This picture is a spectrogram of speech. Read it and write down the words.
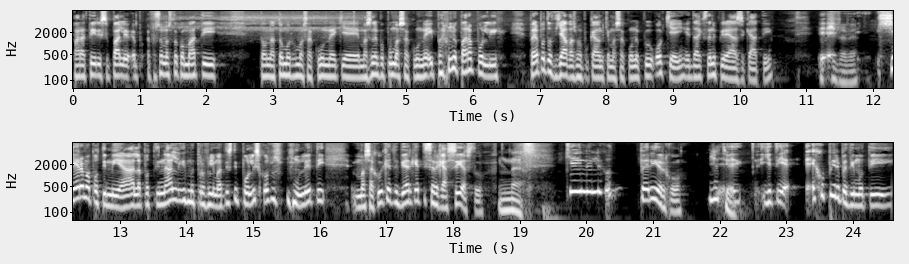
παρατήρηση πάλι, ε, εφόσον είμαστε στο κομμάτι των ατόμων που μας ακούνε και μας λένε από πού μας ακούνε, υπάρχουν πάρα πολλοί, πέρα από το διάβασμα που κάνουν και μας ακούνε, που οκ, εντάξει δεν επηρεάζει κάτι. Όχι, βέβαια. Χαίρομαι από τη μία, αλλά από την άλλη με προβληματίζει ότι πολλοί κόσμος μου λέει ότι μας ακούει κατά τη διάρκεια της εργασίας του. Ναι. Και είναι λίγο περίεργο. Γιατί; Ε, γιατί ε, έχω πει ρε παιδί μου ότι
